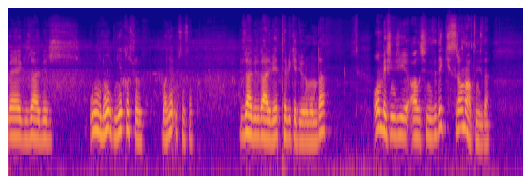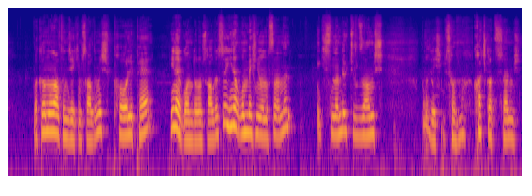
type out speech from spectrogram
Ve güzel bir Uuu ne oldu niye kasıyorsun? Manyak mısın sen? Güzel bir galibiyet. Tebrik ediyorum onu da. 15. alışını izledik. Sıra 16.da. Bakalım 16. kim saldırmış? Polipe. Yine Gondor'un saldırısı. Yine 15. olmasına rağmen ikisinden de 3 yıldız almış. Bu da değişik bir savunma. Kaç kat sermiş.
